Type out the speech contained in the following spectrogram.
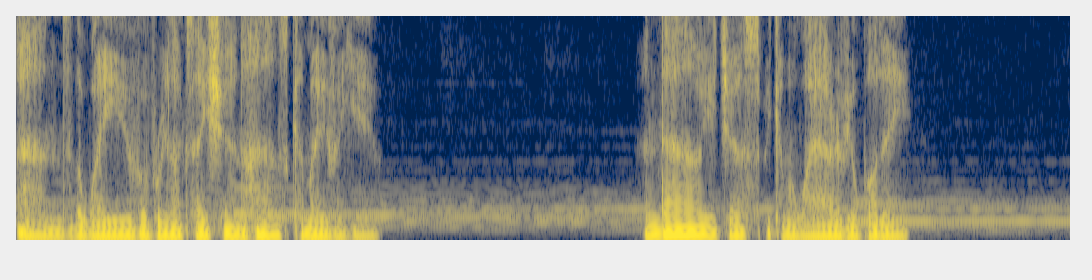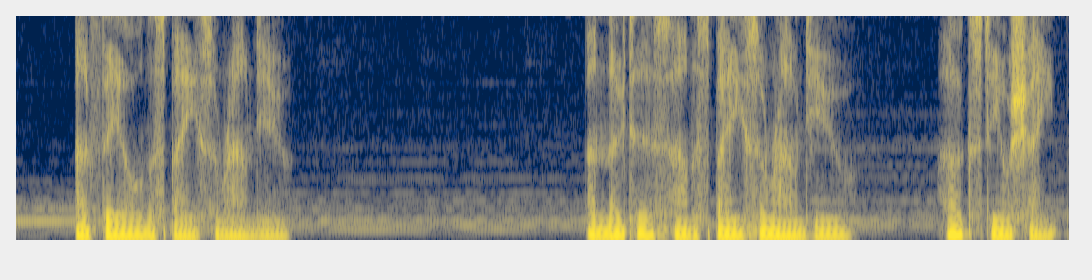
And the wave of relaxation has come over you. And now you just become aware of your body and feel the space around you. And notice how the space around you hugs to your shape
